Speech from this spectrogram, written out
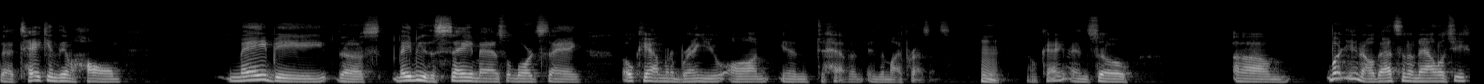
that taking them home may be, the, may be the same as the Lord saying, okay, I'm going to bring you on into heaven, into my presence. Hmm. Okay? And so, um, but you know, that's an analogy.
